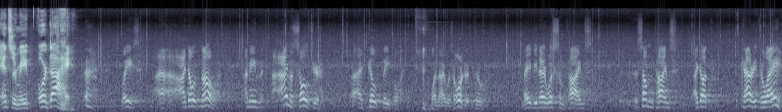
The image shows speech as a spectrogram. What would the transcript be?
Answer me or die. Please, I, I don't know. I mean, I'm a soldier. I've killed people when I was ordered to. Maybe there was some times. Sometimes I got carried away.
